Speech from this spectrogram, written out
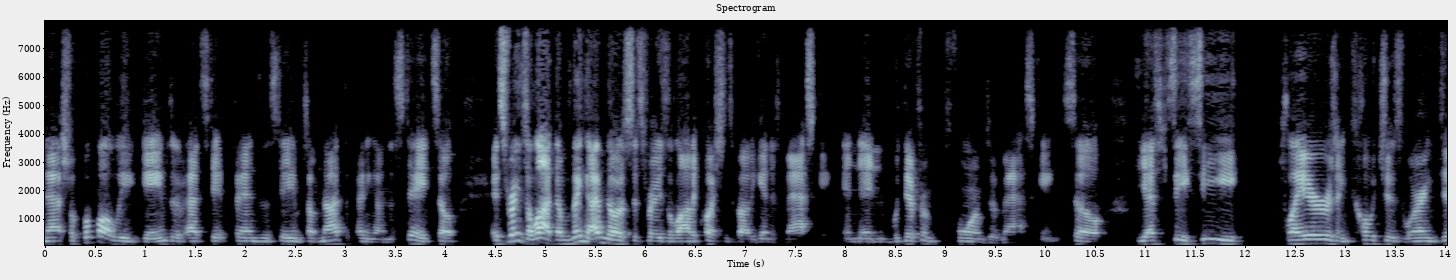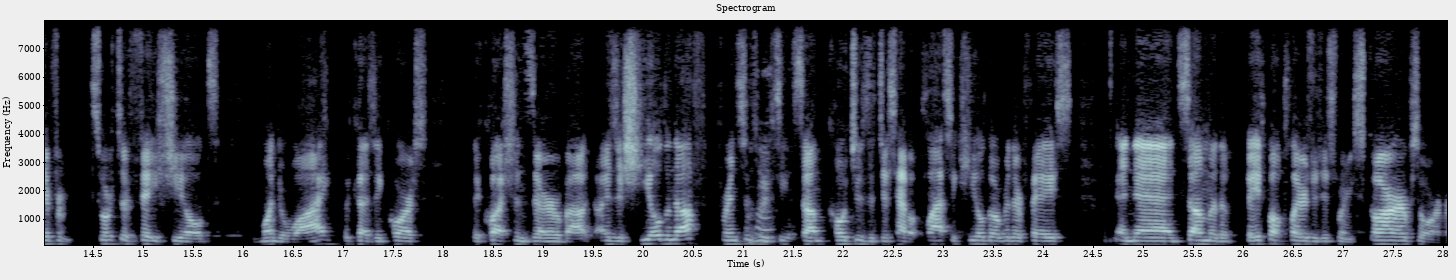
National Football League games that have had state fans in the stadium, some not, depending on the state. So it's raised a lot. The thing I've noticed it's raised a lot of questions about again is masking and then with different forms of masking. So the SEC players and coaches wearing different sorts of face shields. Wonder why? Because of course the questions there about is a shield enough? For instance, mm-hmm. we've seen some coaches that just have a plastic shield over their face, and then some of the baseball players are just wearing scarves or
